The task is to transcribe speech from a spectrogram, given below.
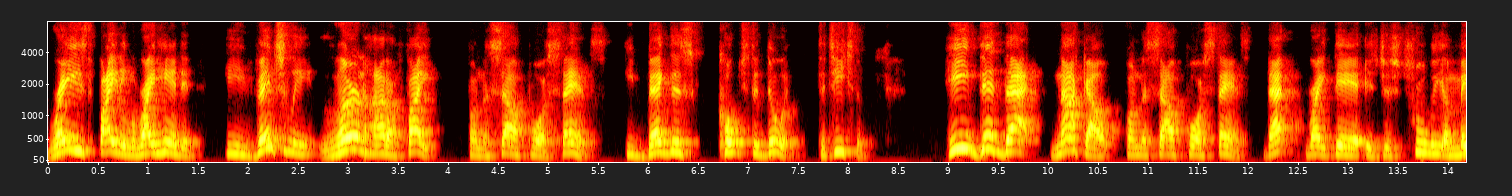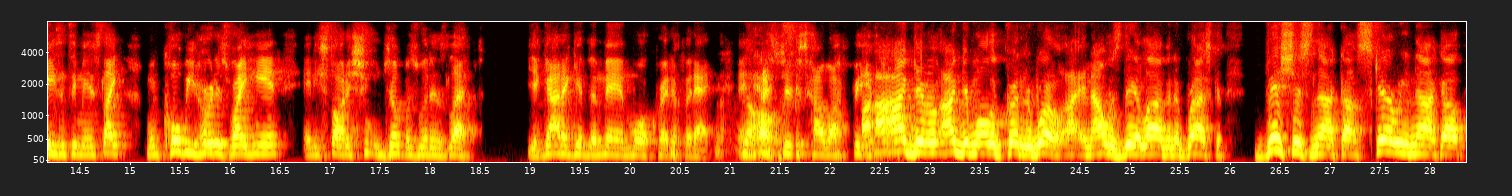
raised fighting right-handed. He eventually learned how to fight from the southpaw stance. He begged his coach to do it, to teach them. He did that knockout from the southpaw stance. That right there is just truly amazing to me. It's like when Kobe hurt his right hand and he started shooting jumpers with his left. You got to give the man more credit for that, and no, that's just how I feel. I, I, give him, I give him all the credit in the world. I, and I was there live in Nebraska. Vicious knockout, scary knockout,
